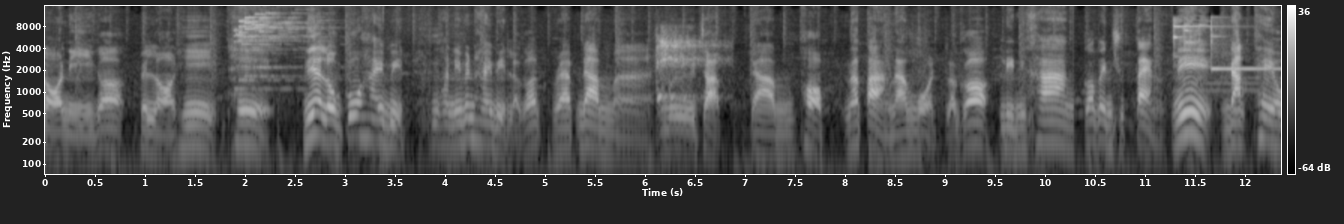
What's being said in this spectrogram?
ล้อนี้ก็เป็นล้อที่เท่เนี่ยโลโก้ไฮบริดคือคันนี้เป็นไฮบริดแล้วก็แรปดำมา มือจับ ดำขอบหน้าต่างดำหมด แล้วก็ลิ้นข้างก็เป็นชุดแต่ง นี่ดักเทล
